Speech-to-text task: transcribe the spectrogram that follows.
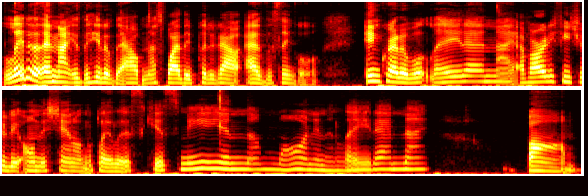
Late at night is the hit of the album. That's why they put it out as a single. Incredible. Late at night. I've already featured it on this channel in the playlist. Kiss me in the morning and late at night. Bomb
